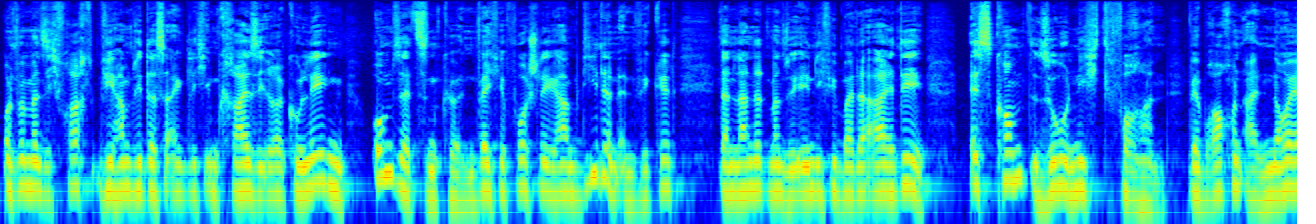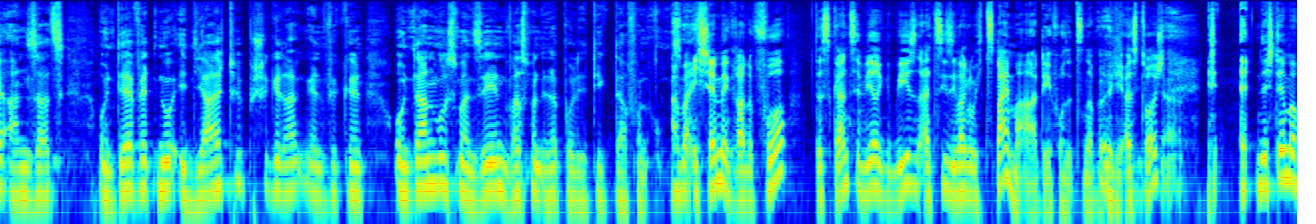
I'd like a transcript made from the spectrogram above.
Und wenn man sich fragt, wie haben sie das eigentlich im Kreise ihrer Kollegen umsetzen können? Welche Vorschläge haben die denn entwickelt? Dann landet man so ähnlich wie bei der ARD. Es kommt so nicht voran. Wir brauchen einen neuen Ansatz und der wird nur idealtypische Gedanken entwickeln und dann muss man sehen, was man in der Politik davon umsetzt. Aber ich stelle mir gerade vor, das Ganze wäre gewesen, als Sie, Sie waren glaube ich zweimal ARD-Vorsitzender, wenn mich nicht alles täuscht. Ja. Ich, äh, ich stell mal,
